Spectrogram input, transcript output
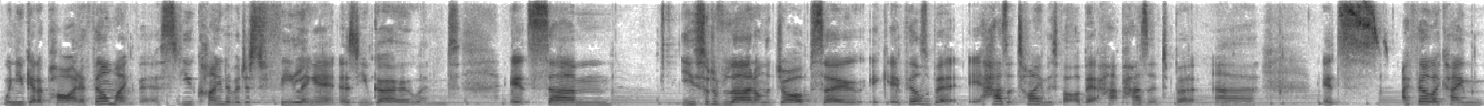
when you get a part in a film like this, you kind of are just feeling it as you go, and it's um, you sort of learn on the job. So it, it feels a bit. It has at times felt a bit haphazard, but. Uh, it's I feel like I'm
